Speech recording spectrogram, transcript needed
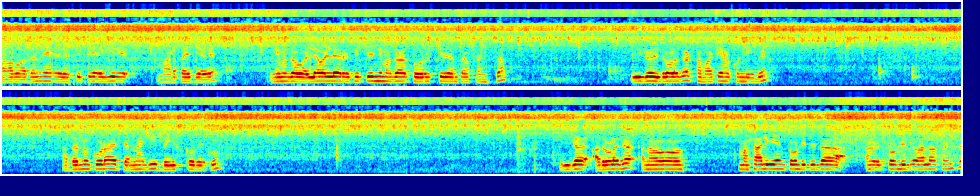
ನಾವು ಅದನ್ನೇ ರೆಸಿಪಿಯಾಗಿ ಮಾಡ್ತಾ ಇದ್ದೇವೆ. ನಿಮಗೆ ಒಳ್ಳೆ ಒಳ್ಳೆ ರೆಸಿಪಿ ನಿಮಗೆ ತೋರಿಸ್ತೀವಿ ಅಂತ ಫ್ರೆಂಡ್ಸ್ ಈಗ ಇದ್ರೊಳಗೆ ಟಮಾಟಿ ಹಾಕೊಂಡಿವಿ ಅದನ್ನು ಕೂಡ ಚೆನ್ನಾಗಿ ಬೇಯಿಸ್ಕೋಬೇಕು. ಈಗ ಅದರೊಳಗೆ ನಾವು ಮಸಾಲೆ ಏನು ತೊಗೊಂಡಿದ್ದ ತೊಗೊಂಡಿದ್ದೀವಲ್ಲ ಫ್ರೆಂಡ್ಸ್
